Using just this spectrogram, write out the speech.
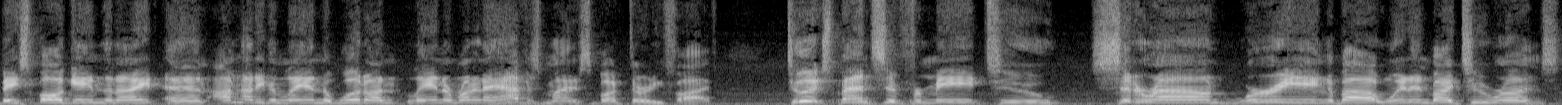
baseball game tonight, and I'm not even laying the wood on laying a run and a half is minus buck thirty-five. Too expensive for me to sit around worrying about winning by two runs.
